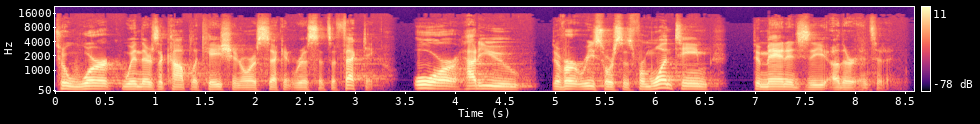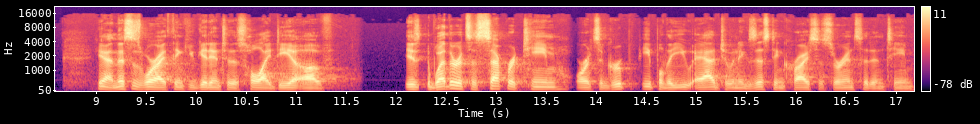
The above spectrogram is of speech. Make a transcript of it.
to work when there's a complication or a second risk that's affecting? Or how do you divert resources from one team to manage the other incident? Yeah, and this is where I think you get into this whole idea of is whether it's a separate team or it's a group of people that you add to an existing crisis or incident team,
